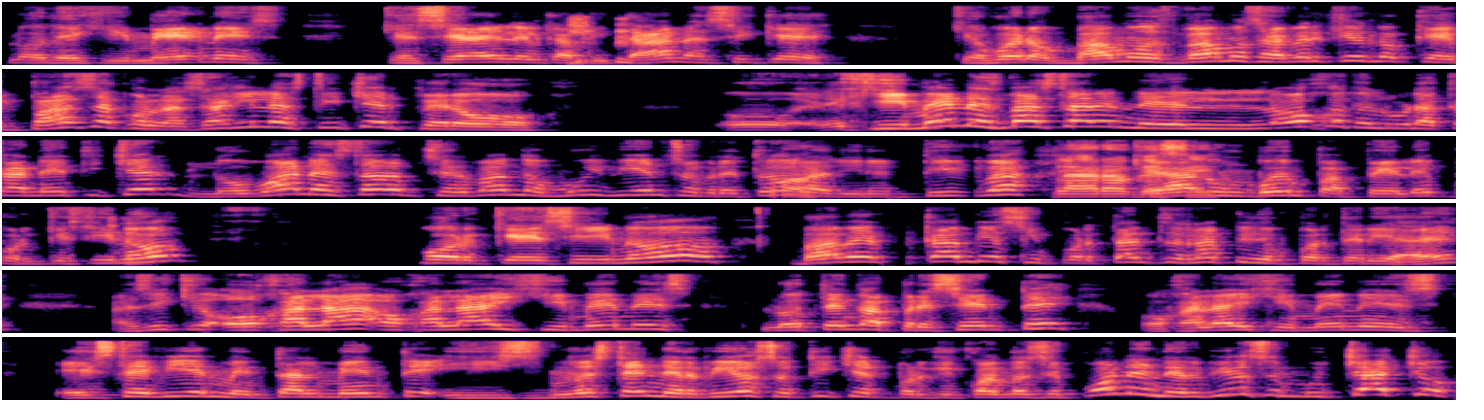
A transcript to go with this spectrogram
lo de Jiménez, que sea él el capitán, así que, que bueno, vamos, vamos a ver qué es lo que pasa con las Águilas, teacher, pero Oh, Jiménez va a estar en el ojo del huracán, ¿eh, teacher? Lo van a estar observando muy bien, sobre todo oh, la directiva, claro que, que sí. haga un buen papel, ¿eh? Porque si no, porque si no, va a haber cambios importantes rápido en portería, ¿eh? Así que ojalá, ojalá y Jiménez lo tenga presente, ojalá y Jiménez esté bien mentalmente y no esté nervioso, teacher, porque cuando se pone nervioso el muchacho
